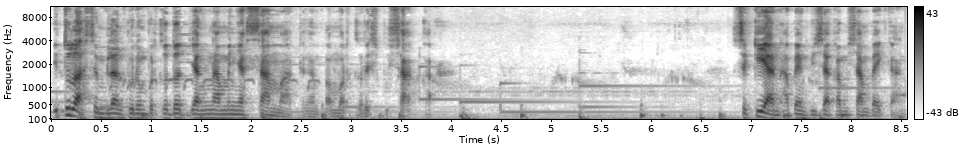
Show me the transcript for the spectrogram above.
Itulah sembilan burung perkutut yang namanya sama dengan pamor keris pusaka. Sekian apa yang bisa kami sampaikan.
